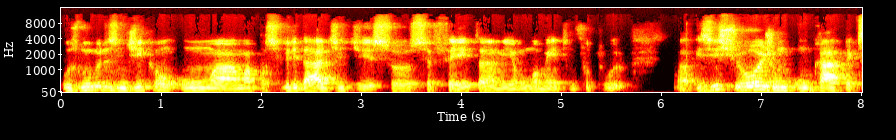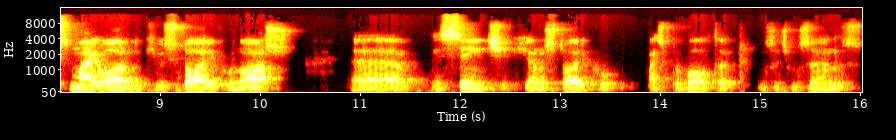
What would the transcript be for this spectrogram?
os números indicam uma, uma possibilidade disso ser feita em algum momento no futuro. Uh, existe hoje um, um CAPEX maior do que o histórico nosso, é, recente, que era um histórico mais por volta, nos últimos anos,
